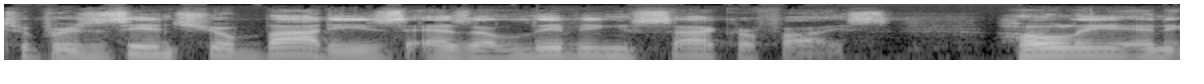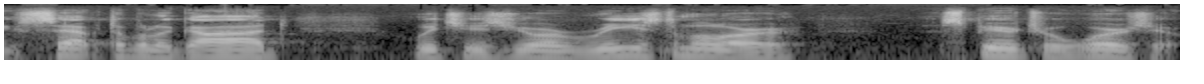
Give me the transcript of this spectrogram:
to present your bodies as a living sacrifice, holy and acceptable to God, which is your reasonable or spiritual worship.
